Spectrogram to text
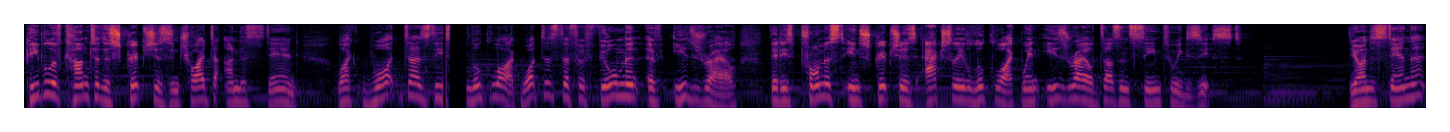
people have come to the scriptures and tried to understand like, what does this look like? What does the fulfillment of Israel that is promised in scriptures actually look like when Israel doesn't seem to exist? Do you understand that?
